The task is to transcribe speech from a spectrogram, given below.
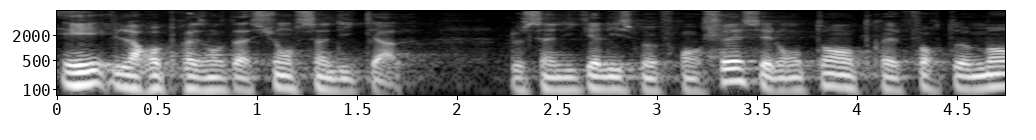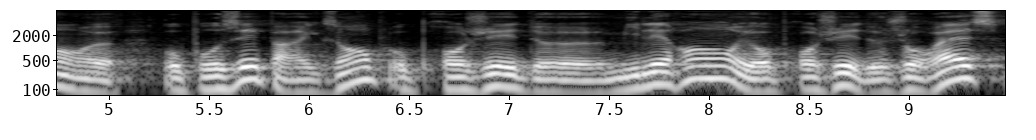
et la représentation syndicale. Le syndicalisme français s'est longtemps très fortement euh, opposé, par exemple, au projet de Millerand et au projet de Jaurès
